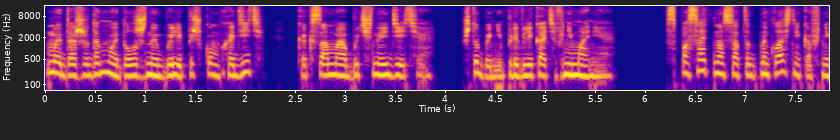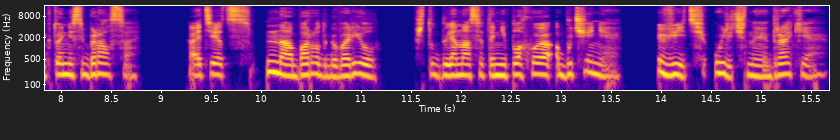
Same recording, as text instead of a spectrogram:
Мы даже домой должны были пешком ходить, как самые обычные дети, чтобы не привлекать внимания. Спасать нас от одноклассников никто не собирался. Отец, наоборот, говорил, что для нас это неплохое обучение, ведь уличные драки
